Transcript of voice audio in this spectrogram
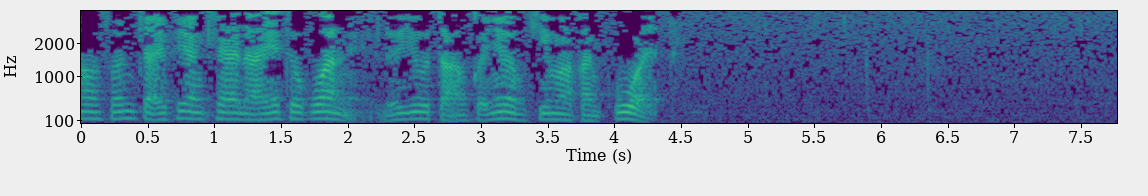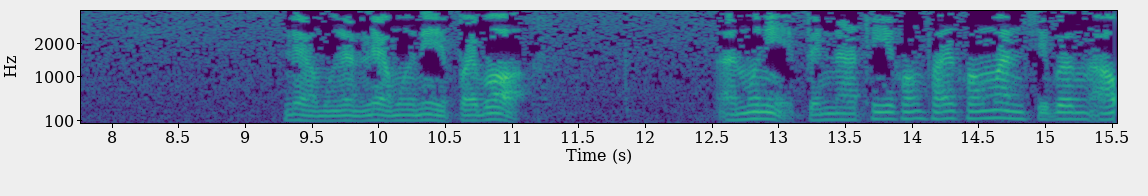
เขาสนใจเพียงแค่ไหนทุกวัน หรืออยู่ตามก็เยิ่มขี้มากันกล้วยเลี้วมือนั้นแล้วมือนี่ไปบ่ออันมือนี่เป็นนาทีของไฟของมันสิเบิงเอา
